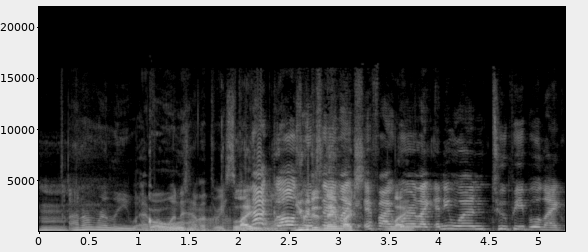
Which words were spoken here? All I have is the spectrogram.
I don't really ever want to have a threesome. Like- Not goals. You could just name, like, like, if I like- were like anyone, two people, like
